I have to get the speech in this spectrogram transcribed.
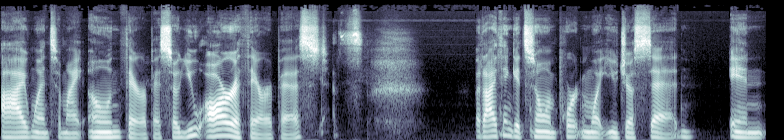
I went to my own therapist. So you are a therapist. Yes. But I think it's so important what you just said in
